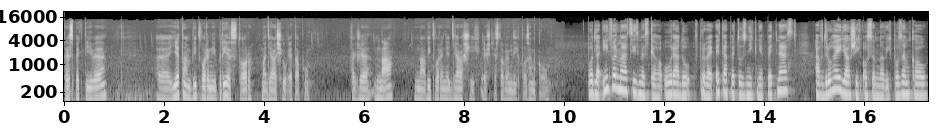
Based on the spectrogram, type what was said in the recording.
respektíve e, je tam vytvorený priestor na ďalšiu etapu. Takže na, na vytvorenie ďalších ešte stavebných pozemkov. Podľa informácií z Mestského úradu v prvej etape tu vznikne 15 a v druhej ďalších 8 nových pozemkov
